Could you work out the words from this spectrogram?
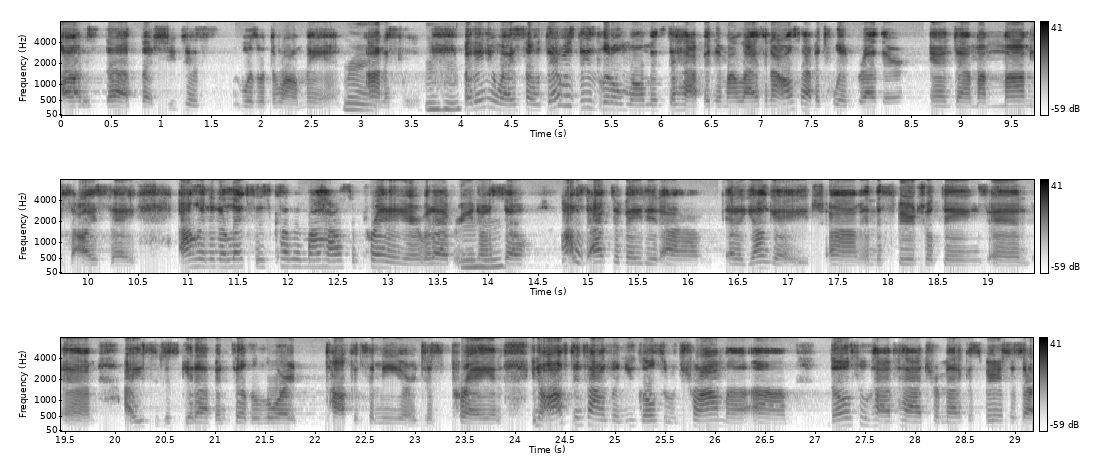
all this stuff. But she just was with the wrong man, Right. honestly. Mhm. But anyway, so there was these little moments that happened in my life, and I also have a twin brother. And uh, my mom used to always say, "Alan and Alexis, come in my house and pray or whatever," you know. Mhm. So I was activated um, at a young age um, in the spiritual things, and um, I used to just get up and feel the Lord talking to me or just pray. And you know, oftentimes when you go through trauma, um, those who have had traumatic experiences are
